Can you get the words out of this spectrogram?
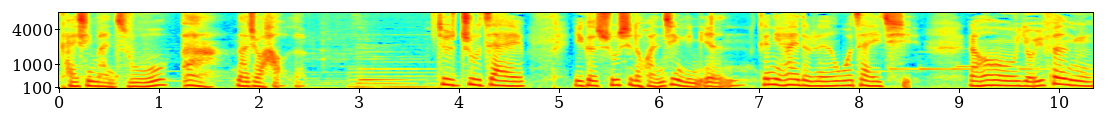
开心满足啊，那就好了。就是住在一个舒适的环境里面，跟你爱的人窝在一起，然后有一份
